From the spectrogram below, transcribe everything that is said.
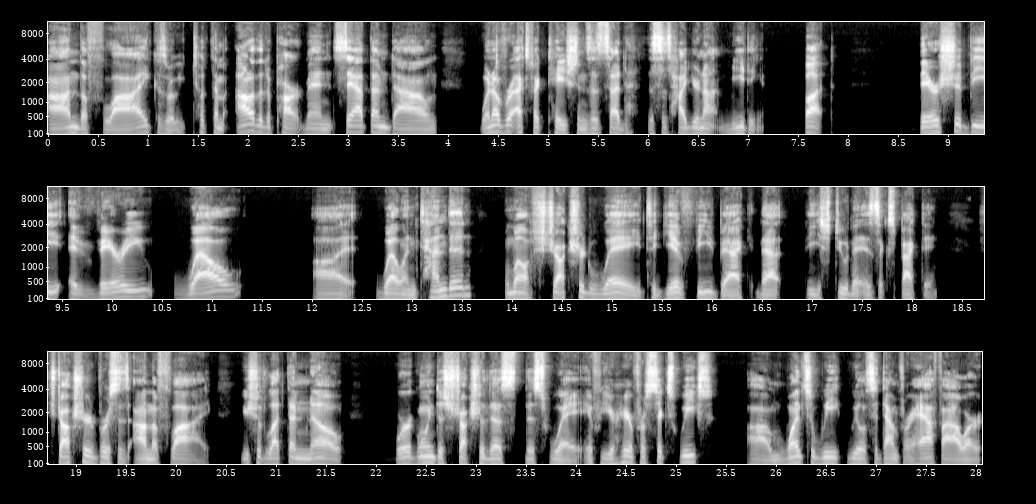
on the fly because we took them out of the department, sat them down, went over expectations, and said, "This is how you're not meeting it." But there should be a very well, uh, well intended and well structured way to give feedback that the student is expecting. Structured versus on the fly. You should let them know we're going to structure this this way. If you're here for six weeks, um, once a week, we'll sit down for a half hour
